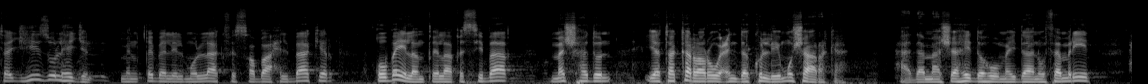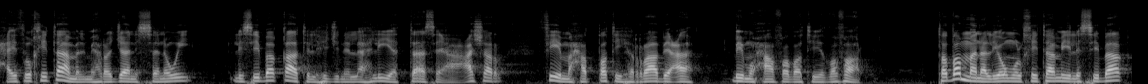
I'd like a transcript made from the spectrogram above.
تجهيز الهجن من قبل الملاك في الصباح الباكر قبيل انطلاق السباق مشهد يتكرر عند كل مشاركة. هذا ما شهده ميدان ثمريت حيث ختام المهرجان السنوي لسباقات الهجن الأهلية التاسعة عشر في محطته الرابعة بمحافظة ظفار. تضمن اليوم الختامي للسباق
